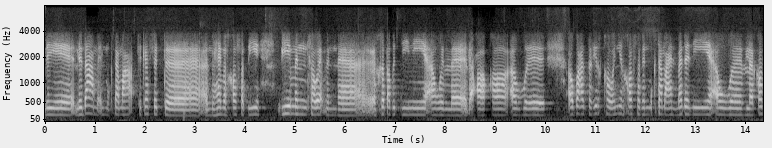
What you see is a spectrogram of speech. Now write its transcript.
لدعم المجتمع في كافة المهام الخاصة به من سواء من الخطاب الديني أو الإعاقة أو أو بعد تغيير قوانين خاصه بالمجتمع المدني أو الخاص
